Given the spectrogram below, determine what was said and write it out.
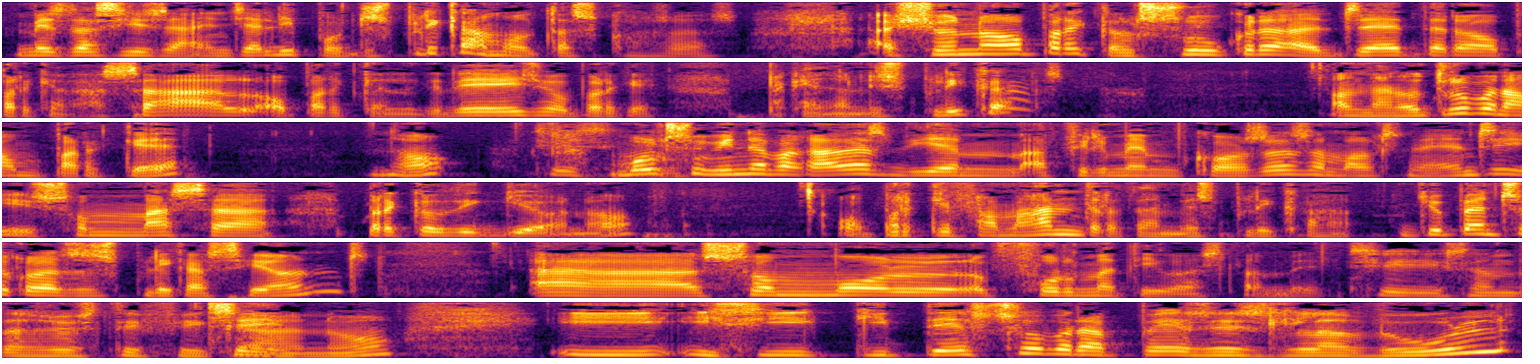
més de 6 anys, ja li pots explicar moltes coses. Això no perquè el sucre, etc o perquè la sal, o perquè el greix, o perquè... Per què no li expliques? El nano trobarà un per què no? Sí, sí. Molt sovint a vegades diem, afirmem coses amb els nens i són massa perquè ho dic jo, no? O perquè fa mandra també explicar. Jo penso que les explicacions eh, són molt formatives també. Sí, s'han de justificar, sí. no? I, I si qui té sobrepès és l'adult,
